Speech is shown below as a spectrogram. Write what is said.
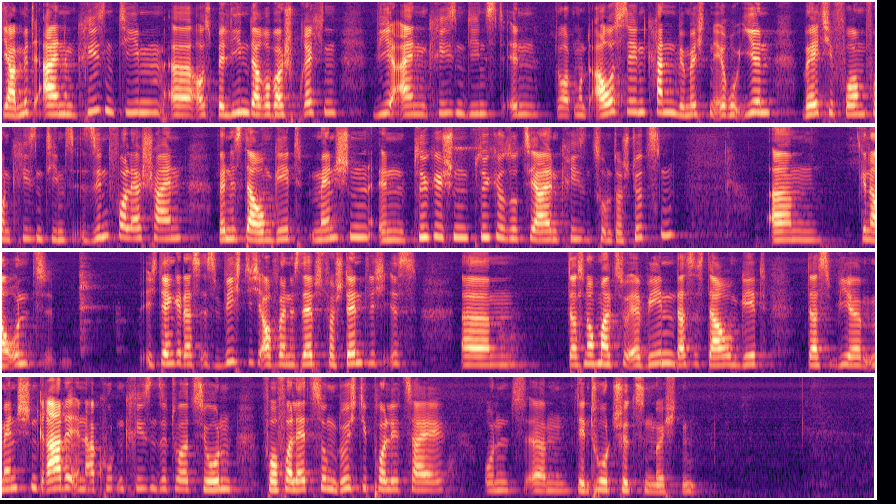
ja, mit einem Krisenteam äh, aus Berlin darüber sprechen, wie ein Krisendienst in Dortmund aussehen kann. Wir möchten eruieren, welche Formen von Krisenteams sinnvoll erscheinen, wenn es darum geht, Menschen in psychischen, psychosozialen Krisen zu unterstützen. Ähm, genau, und ich denke, das ist wichtig, auch wenn es selbstverständlich ist, ähm, das nochmal zu erwähnen, dass es darum geht, dass wir Menschen gerade in akuten Krisensituationen vor Verletzungen durch die Polizei und ähm, den Tod schützen möchten.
